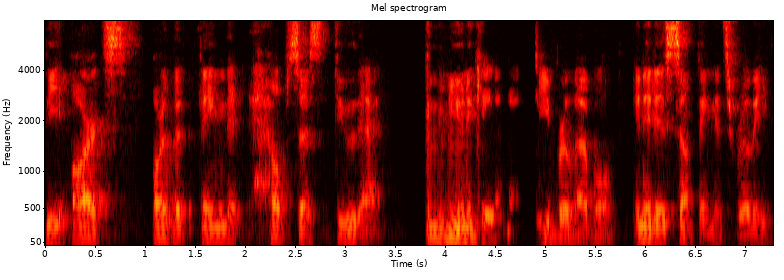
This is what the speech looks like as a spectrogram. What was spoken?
the arts are the thing that helps us do that, Mhm. communicate at that deeper level, and it is something that's really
